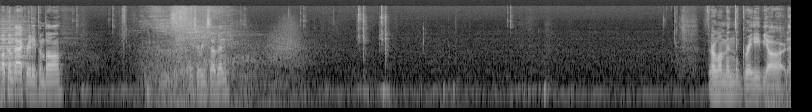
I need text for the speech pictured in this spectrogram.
Welcome back, Ray Day Pinball. Thanks for resubbing. Throw him in the graveyard.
